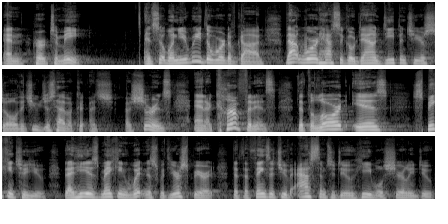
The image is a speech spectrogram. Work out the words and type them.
and her to me. And so when you read the Word of God, that Word has to go down deep into your soul that you just have a, a assurance and a confidence that the Lord is speaking to you, that He is making witness with your spirit that the things that you've asked Him to do, He will surely do.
